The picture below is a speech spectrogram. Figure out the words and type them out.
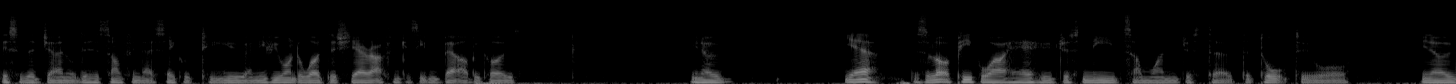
This is a journal. This is something that's sacred to you. And if you want the world to share it, I think it's even better because, you know, yeah, there's a lot of people out here who just need someone just to, to talk to, or, you know,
